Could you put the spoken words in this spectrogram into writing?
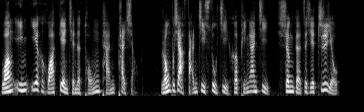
王因耶和华殿前的铜坛太小，容不下燔祭、素祭和平安祭生的这些脂油，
